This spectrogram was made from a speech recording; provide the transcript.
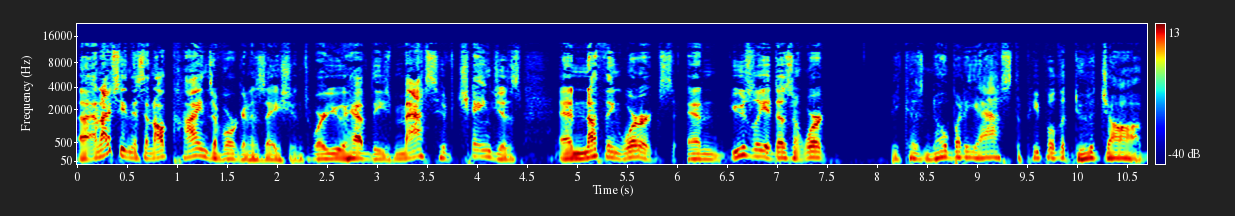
Uh, and I've seen this in all kinds of organizations where you have these massive changes and nothing works. And usually it doesn't work because nobody asks the people that do the job.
